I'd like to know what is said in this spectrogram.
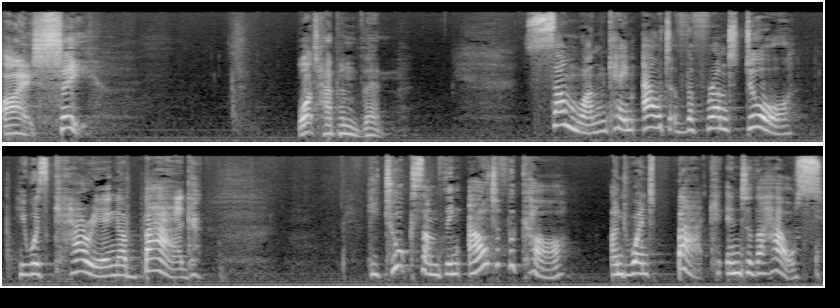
I see. What happened then? Someone came out of the front door. He was carrying a bag. He took something out of the car and went back into the house.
